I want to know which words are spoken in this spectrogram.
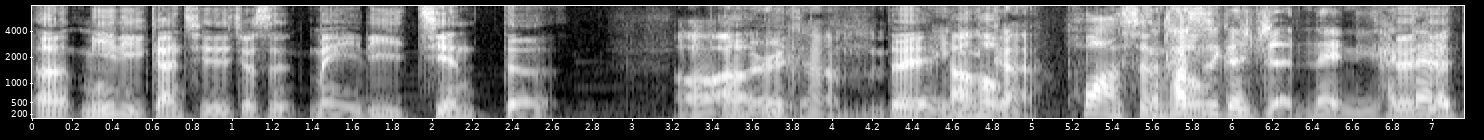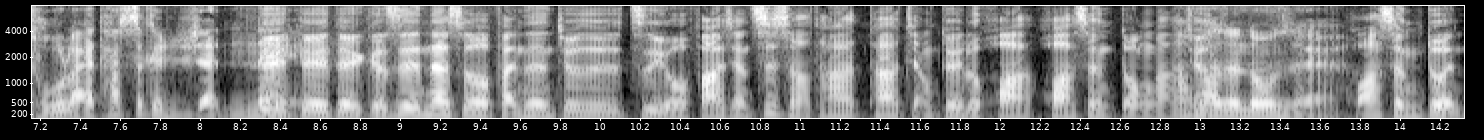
呃，米里干其实就是美利坚的，哦呃，American，对，然后华盛东那他是一个人呢，你还对带了对图来，他是个人呢。对对对，可是那时候反正就是自由发想，至少他他讲对了华华盛东啊，华盛东是谁？华盛顿，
